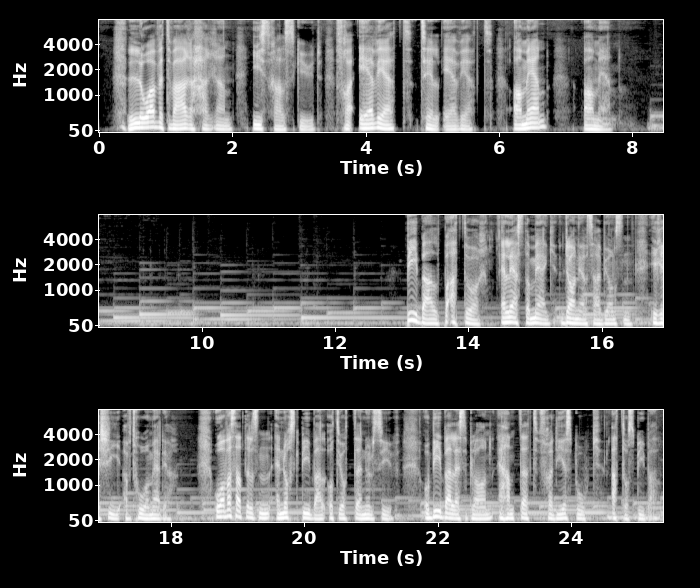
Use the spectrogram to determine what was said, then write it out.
Lovet være Herren, Israels Gud, fra evighet til evighet. Amen, amen. Bibel på ett år er lest av meg, Daniel Sæbjørnsen, i regi av Tro og Medier. Oversettelsen er Norsk bibel 8807, og bibelleseplanen er hentet fra deres bok Ett års bibel.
